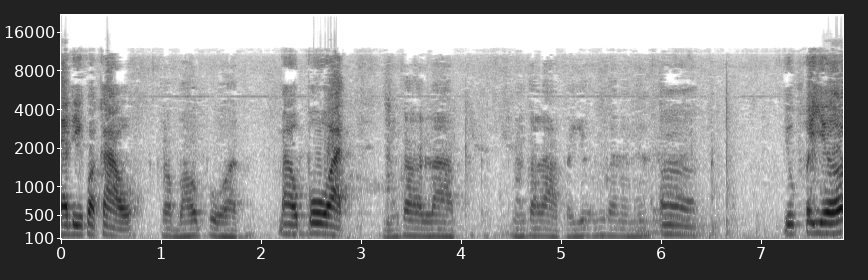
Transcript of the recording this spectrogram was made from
อะดีกว่าเก่า ก็เบาปวด เบาปวด มันก็ลาบมันก็ลาบไปเยอะเหมือนกันนะเนี่ยเออ ยุบไปเยอะ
